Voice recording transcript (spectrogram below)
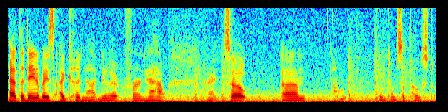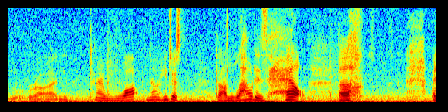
at the database, I could not do it for now. All right. So um, I don't think I'm supposed to run. Can I walk? No, he just got loud as hell. Uh, I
